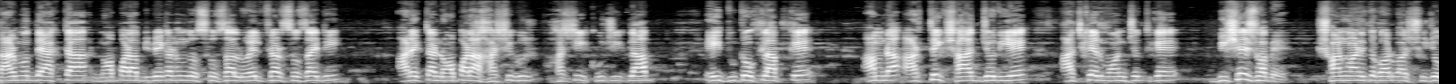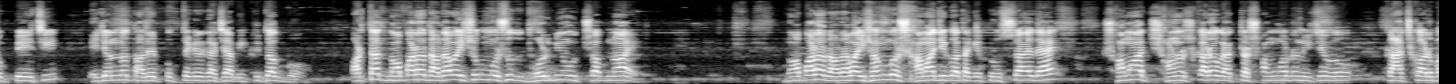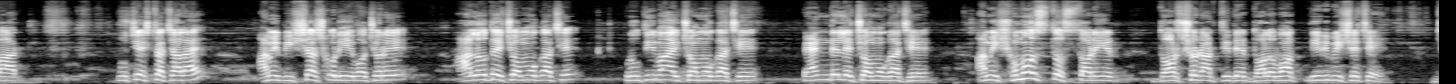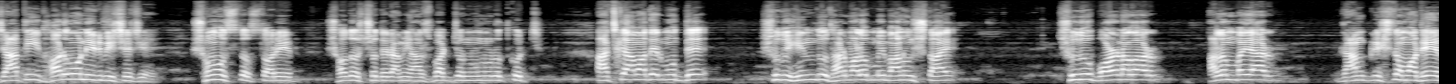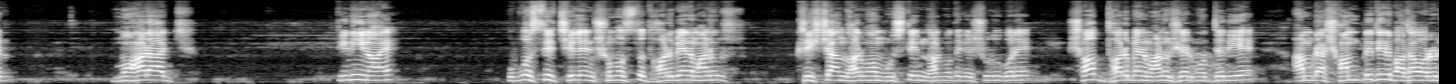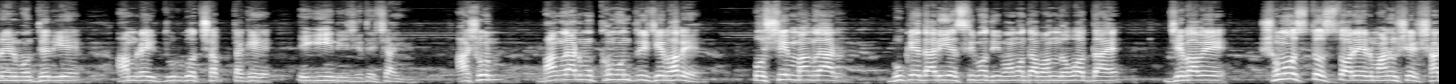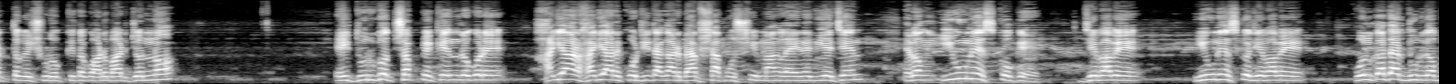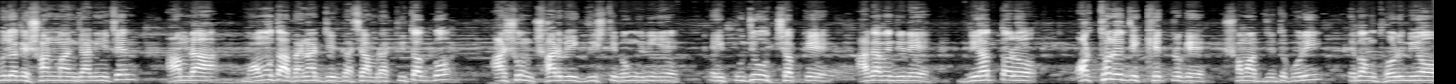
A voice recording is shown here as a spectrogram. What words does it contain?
তার মধ্যে একটা Noapara Vivekananda social welfare society, আরেকটা নপাড়া হাসি হাসি খুশি ক্লাব। এই দুটো ক্লাবকে আমরা আর্থিক সাহায্য দিয়ে আজকের মঞ্চ থেকে বিশেষভাবে সম্মানিত করবার সুযোগ পেয়েছি। এই জন্য তাদের প্রত্যেকের কাছে আমি কৃতজ্ঞ। অর্থাৎ নপাড়া দাদাবাই সংঘ শুধু ধর্মীয় উৎসব নয়, নপাড়া দাদাবাই সংঘ সামাজিকতাকে প্রশ্রয় দেয়। সমাজ সংস্কারক একটা সংগঠন হিসেবেও কাজ করবার প্রচেষ্টা চালায়। আমি বিশ্বাস করি এবছরে আলোতে চমক আছে, প্রতিমায় চমক আছে, প্যান্ডেলে চমক আছে। আমি সমস্ত স্তরের দর্শনার্থীদের দলমত নির্বিশেষে, জাতি ধর্ম নির্বিশেষে সমস্ত স্তরের সদস্যদের আমি আসবার জন্য অনুরোধ করছি। আজকে আমাদের মধ্যে শুধু হিন্দু ধর্মাবলম্বী মানুষ নয়, শুধু বড়নগর আলমবাইয়ার রামকৃষ্ণ মঠের মহারাজ তিনি নয়, উপস্থিত ছিলেন সমস্ত ধর্মের মানুষ, খ্রিস্টান ধর্ম, মুসলিম ধর্ম থেকে শুরু করে সব ধর্মের মানুষের মধ্যে দিয়ে আমরা সম্প্রীতির বাতাবরণের মধ্যে দিয়ে আমরা এই দুর্গোৎসবটাকে এগিয়ে নিয়ে যেতে চাই। আসুন, বাংলার মুখ্যমন্ত্রী যেভাবে পশ্চিম বাংলার বুকে দাঁড়িয়ে শ্রীমতী মমতা বন্দ্যোপাধ্যায় যেভাবে সমস্ত স্তরের মানুষের স্বার্থকে সুরক্ষিত করবার জন্য এই দুর্গোৎসবকে কেন্দ্র করে হাজার হাজার কোটি টাকার ব্যবসা পশ্চিমবাংলায় এনে দিয়েছেন এবং ইউনেস্কোকে যেভাবে, ইউনেস্কো যেভাবে কলকাতার দুর্গাপূজাকে সম্মান জানিয়েছেন, আমরা মমতা ব্যানার্জির কাছে আমরা কৃতজ্ঞ। আসুন সার্বিক দৃষ্টিভঙ্গি নিয়ে এই পুজো উৎসবকে আগামী দিনে বৃহত্তর অর্থনৈতিক ক্ষেত্রকে সমাদৃত করি। এবং ধর্মীয়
